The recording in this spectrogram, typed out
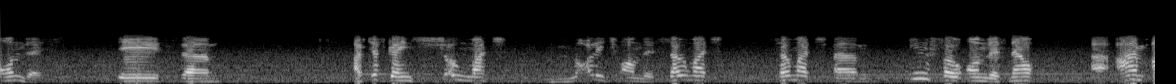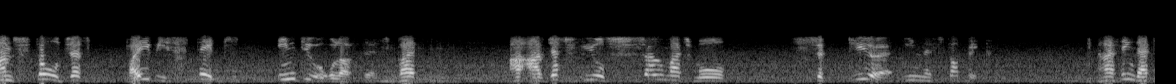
on, this is um, I've just gained so much knowledge on this, so much, so much um, info on this. Now, uh, I'm I'm still just baby steps into all of this, but I, I just feel so much more secure in this topic, and I think that's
